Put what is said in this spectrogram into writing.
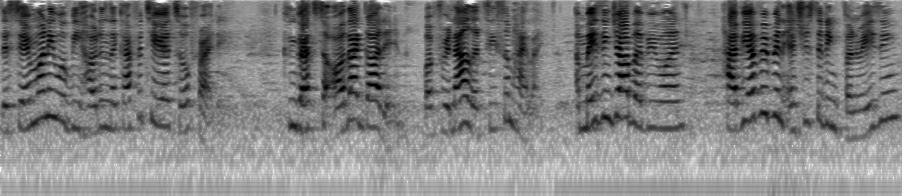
The ceremony will be held in the cafeteria till Friday. Congrats to all that got in, but for now let's see some highlights. Amazing job everyone! Have you ever been interested in fundraising?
